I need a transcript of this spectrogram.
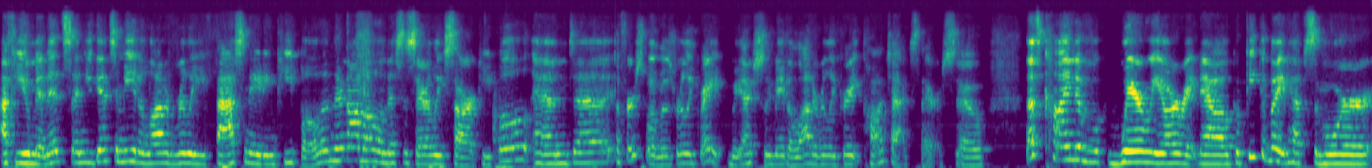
a few minutes and you get to meet a lot of really fascinating people. And they're not all necessarily SAR people. And uh, the first one was really great. We actually made a lot of really great contacts there. So that's kind of where we are right now. Gopika might have some more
